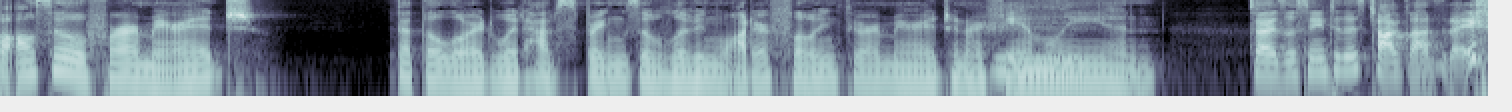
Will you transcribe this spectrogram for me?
but also for our marriage, that the Lord would have springs of living water flowing through our marriage and our mm. family. And so I was listening to this talk last night.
